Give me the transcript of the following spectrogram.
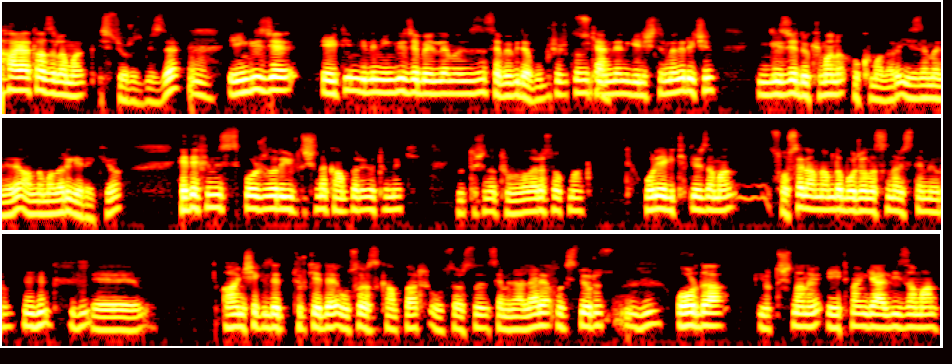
hayata hazırlamak istiyoruz biz de. Evet. İngilizce eğitim dilini İngilizce belirlememizin sebebi de bu. Bu çocukların Süper. kendilerini geliştirmeleri için İngilizce doküman okumaları, izlemeleri, anlamaları gerekiyor. Hedefimiz sporcuları yurt dışında kamplara götürmek, yurt dışında turnuvalara sokmak. Oraya gittikleri zaman sosyal anlamda bocalasınlar istemiyorum. Hı hı. Ee, aynı şekilde Türkiye'de uluslararası kamplar, uluslararası seminerler yapmak istiyoruz. Hı hı. Orada yurt dışından eğitmen geldiği zaman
